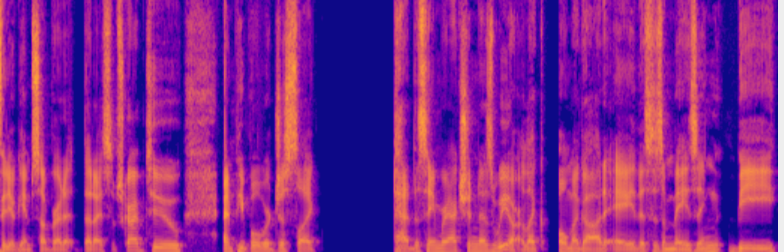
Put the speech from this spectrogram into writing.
video game subreddit that I subscribe to, and people were just like, had the same reaction as we are like, oh my God, A, this is amazing. B,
